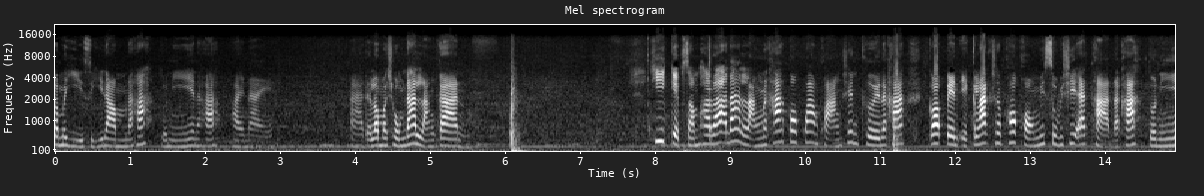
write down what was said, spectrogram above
กำมะหยี่สีดำนะคะ ตัวนี้นะคะภายในเดี๋ยวเรามาชมด้านหลังกัน ที่เก็บสัมภาระด้านหลังนะคะ ก็กว้างขวางเช่นเคยนะคะ ก็เป็นเอกลักษณ์เฉพาะของ Mitsubishi a t t a r นะคะ ตัวนี้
